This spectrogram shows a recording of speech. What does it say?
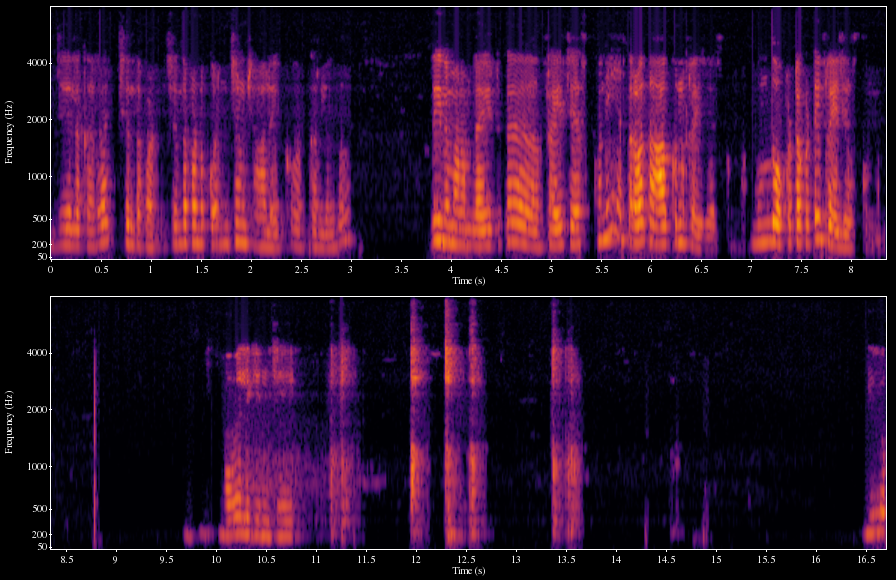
జీలకర్ర చింతపండు. చింతపండు కొంచెం చాలా ఎక్కువ అక్కర్లేదు. దీన్ని మనం లైట్గా ఫ్రై చేసుకొని తర్వాత ఆకును ఫ్రై చేసుకుందాం. ముందు ఒకటొకటి ఫ్రై చేసుకుందాం. వెలిగించి ఇందులో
